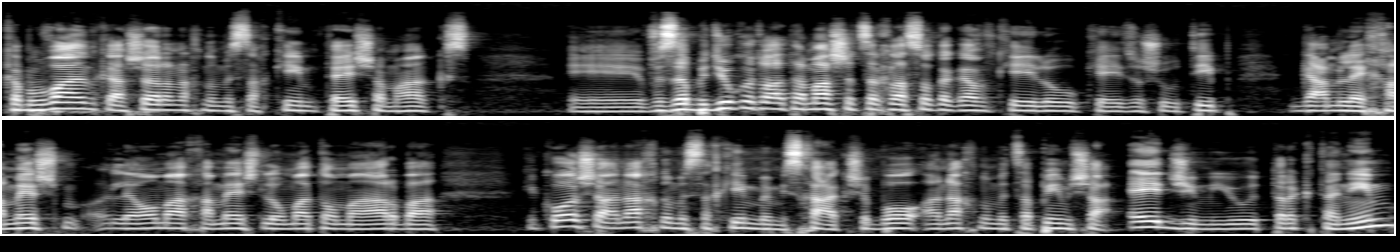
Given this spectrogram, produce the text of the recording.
כמובן, כאשר אנחנו משחקים תשע מקס, אה, וזה בדיוק אותו התאמה שצריך לעשות, אגב, כאילו, כאיזשהו טיפ, גם לחמש, לאומה חמש לעומת אומה ארבע. ככל שאנחנו משחקים במשחק שבו אנחנו מצפים שהאג'ים יהיו יותר קטנים,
